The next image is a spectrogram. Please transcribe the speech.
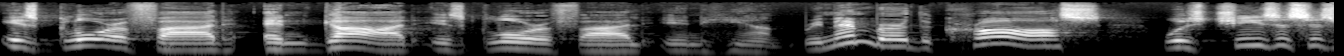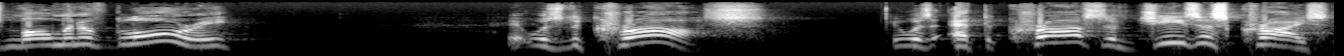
is glorified, and God is glorified in him. Remember, the cross was Jesus' moment of glory. It was the cross. It was at the cross of Jesus Christ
